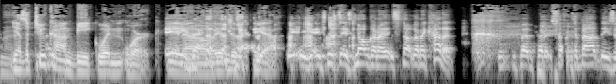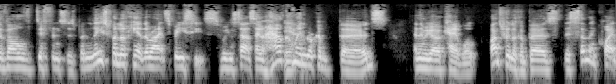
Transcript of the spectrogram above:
right. Yeah, the toucan beak wouldn't work. You exactly. know, it just yeah, it's just it's not gonna it's not gonna cut it. But but so it's about these evolved differences. But at least we're looking at the right species. So we can start saying, how can yeah. we look at birds? And then we go, okay, well, once we look at birds, there's something quite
